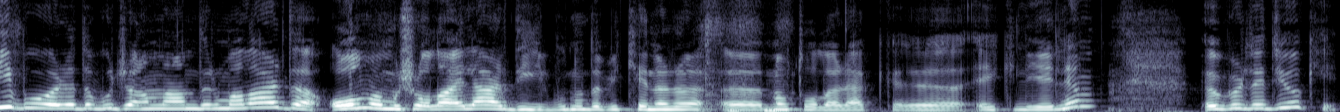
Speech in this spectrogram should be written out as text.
Ki bu arada bu canlandırmalar da olmamış olaylar değil. Bunu da bir kenara e, not olarak e, ekleyelim. Öbürü de diyor ki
